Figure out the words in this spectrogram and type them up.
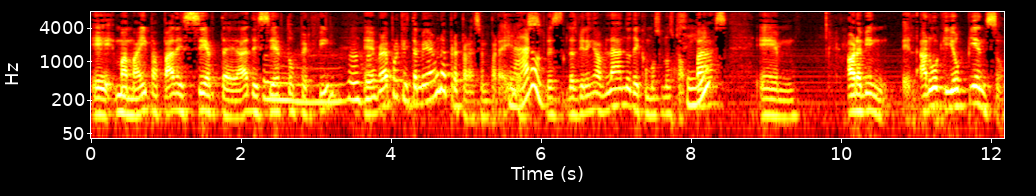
eh, mamá y papá de cierta edad, de cierto mm, perfil? Eh, ¿Verdad? Porque también hay una preparación para ellos. Les, vienen hablando de cómo son los papás. Em, ahora bien, algo que yo pienso,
